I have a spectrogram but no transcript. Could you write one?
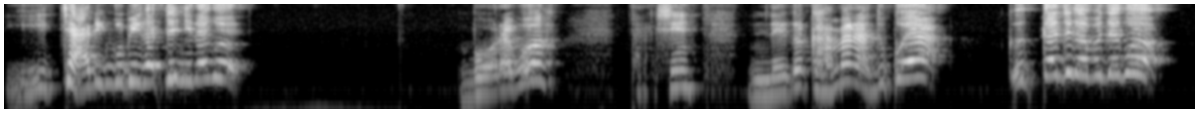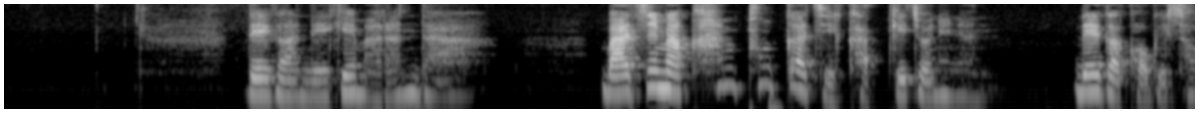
이 자린고비 같은 이라고 뭐라고? 당신 내가 가만 안 둘 거야 끝까지 가보자고 내가 내게 말한다 마지막 한 푼까지 갚기 전에는 내가 거기서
